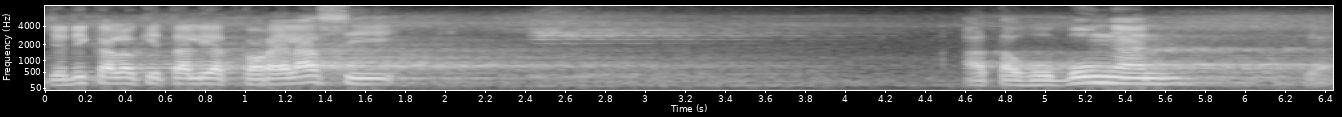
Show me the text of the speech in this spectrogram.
Jadi kalau kita lihat korelasi atau hubungan ya,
